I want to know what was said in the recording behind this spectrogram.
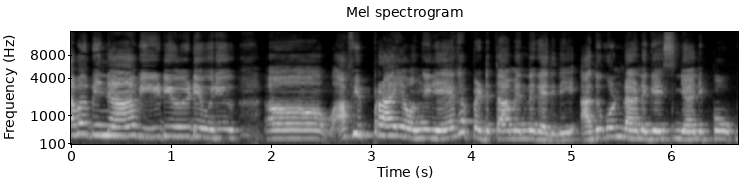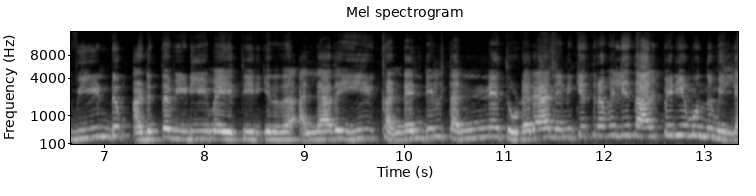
അപ്പോൾ പിന്നെ ആ വീഡിയോയുടെ ഒരു അഭിപ്രായം അങ്ങ് രേഖപ്പെടുത്താമെന്ന് കരുതി. അതുകൊണ്ടാണ് ഗൈസ് ഞാനിപ്പോൾ വീണ്ടും അടുത്ത വീഡിയോയുമായി എത്തിയിരിക്കുന്നത്. അല്ലാതെ ഈ കണ്ടന്റിൽ തന്നെ തുടരാൻ എനിക്ക് അത്ര വലിയ താല്പര്യമൊന്നുമില്ല.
